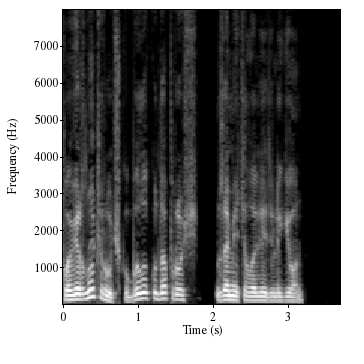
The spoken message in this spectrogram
«Повернуть ручку было куда проще», — заметила леди Легион.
